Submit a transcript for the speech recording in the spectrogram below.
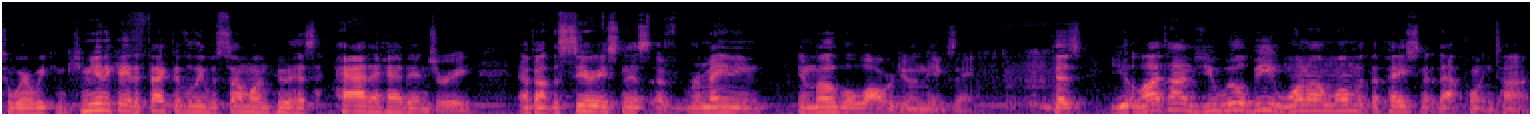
to where we can communicate effectively with someone who has had a head injury about the seriousness of remaining immobile while we're doing the exam. Because you, a lot of times you will be one on one with the patient at that point in time.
